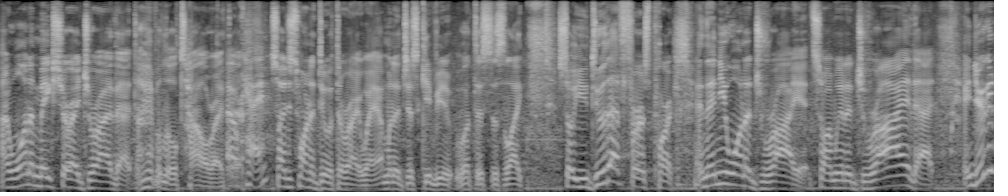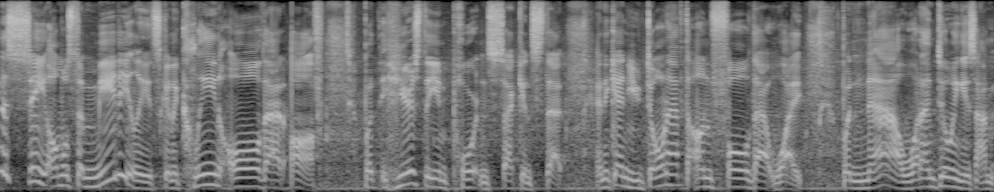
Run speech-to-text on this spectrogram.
i want to make sure i dry that. I have a little towel right there. Okay. so i just want to do it the right way. I'm going to just give you what this is like. So you do that first part and then you want to dry it. So i'm going to dry that and you're going to see almost immediately it's going to clean all that off. But here's the important second step. And again you don't have to unfold that wipe but now what i'm doing is i'm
